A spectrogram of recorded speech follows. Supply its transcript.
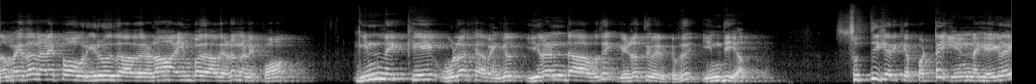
நம்ம எதாவது நினைப்போம் ஒரு இருபதாவது இடம் ஐம்பதாவது இடம் நினைப்போம். இன்னைக்கு உலக அரங்கில் இரண்டாவது இடத்தில் இருக்கிறது இந்தியா. சுத்திகரிக்கப்பட்ட எண்ணெய்களை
